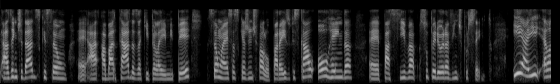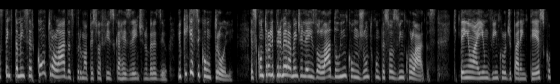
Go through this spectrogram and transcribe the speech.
as entidades que são é, abarcadas aqui pela MP são essas que a gente falou: paraíso fiscal ou renda é, passiva superior a 20%. E aí, elas têm que também ser controladas por uma pessoa física residente no Brasil. E o que, é esse controle? Esse controle, primeiramente, ele é isolado em conjunto com pessoas vinculadas, que tenham aí um vínculo de parentesco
